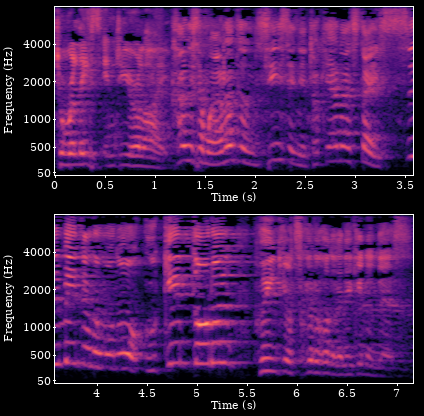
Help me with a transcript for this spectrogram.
to release into your life. 神様があなたの人生に解き放ちたい全てのものを受け取る雰囲気を作ることができるんです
